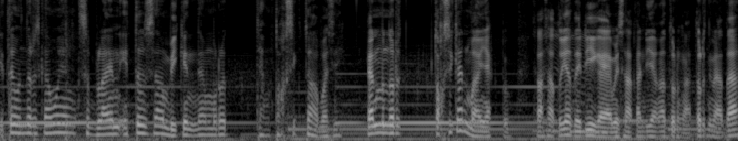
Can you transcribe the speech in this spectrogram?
itu menurut kamu yang sebelain itu yang bikin yang menurut yang toksik itu apa sih? Kan menurut toksik kan banyak tuh salah satunya tadi kayak misalkan dia ngatur-ngatur ternyata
